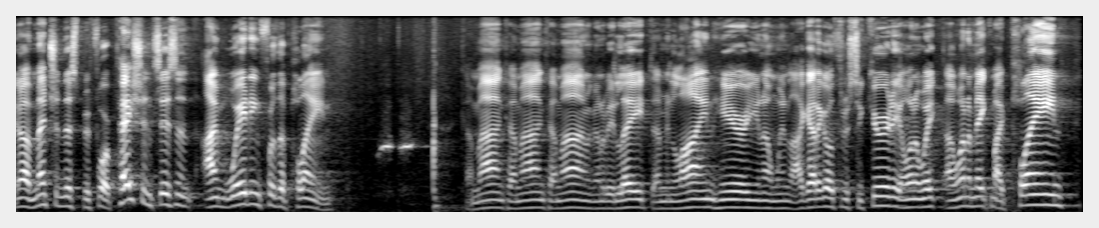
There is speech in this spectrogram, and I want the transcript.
You know, I've mentioned this before. Patience isn't, I'm waiting for the plane. Come on, come on, come on, we're going to be late, I'm in line here, you know, when I got to go through security, I want to, wait, I want to make my plane.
